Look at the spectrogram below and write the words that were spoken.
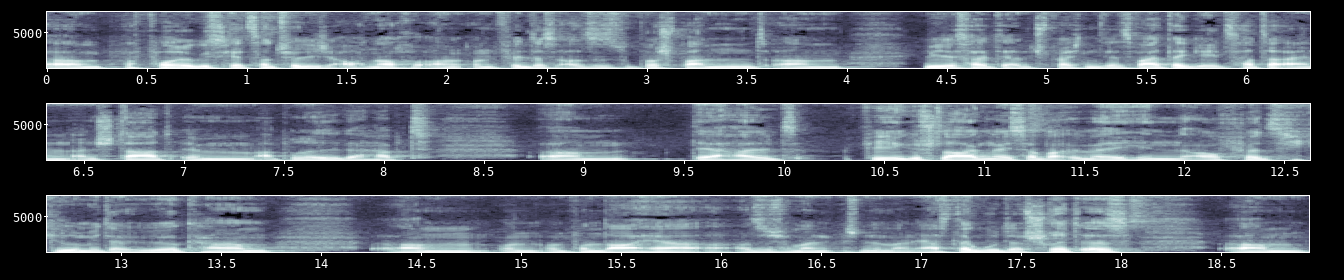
ähm, verfolge es jetzt natürlich auch noch und, und finde das also super spannend, ähm, wie es halt entsprechend jetzt weitergeht. Es hatte einen, einen Start im April gehabt, ähm, der halt fehlgeschlagen ist, aber immerhin auf 40 Kilometer Höhe kam ähm, und, und von daher also schon mal, schon mal ein erster guter Schritt ist. Ähm,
